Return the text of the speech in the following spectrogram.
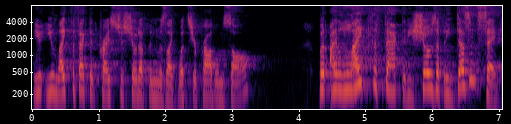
you, you like the fact that Christ just showed up and was like, What's your problem, Saul? But I like the fact that he shows up and he doesn't say,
